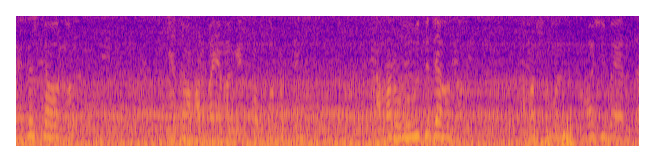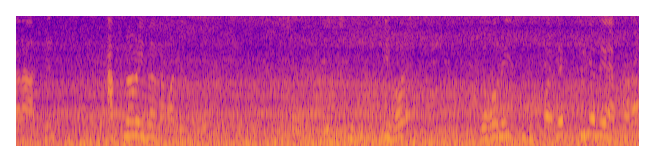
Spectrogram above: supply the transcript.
মেসেজটা হলো, যেহেতু আমার ভাই আমাকে প্রশ্ন করছেন আমার অনুভূতিটা হলো আমার সম্বন্ধে প্রবাসী ভাইয়ের যারা আছেন, আপনারাও এইভাবে আমাদের মতো যদি সুযোগ যদি হয়। যখন এই সুযোগ পাবেন, কীভাবে আপনারা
